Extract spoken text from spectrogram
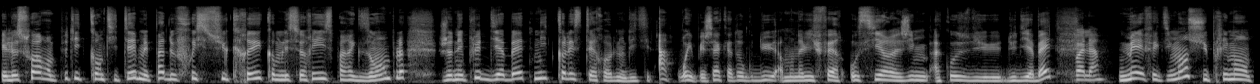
Et le soir en petite quantité, mais pas de fruits sucrés comme les cerises par exemple. Je n'ai plus de diabète ni de cholestérol, nous dit-il. Ah oui, mais Jacques a donc dû, à mon avis, faire aussi un régime à cause du, du diabète. Voilà. Mais effectivement, supprimant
